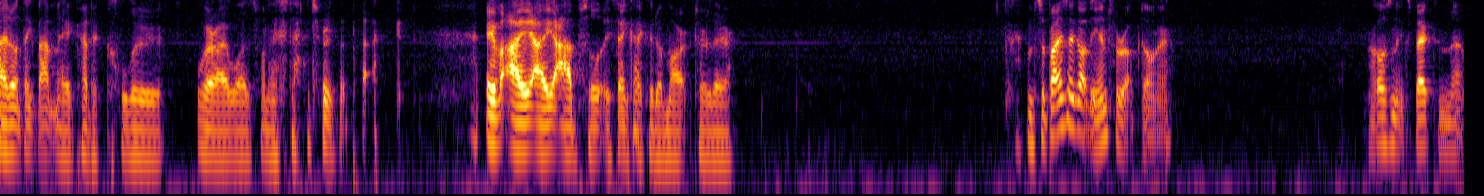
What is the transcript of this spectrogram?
I don't think that Meg had a clue where I was when I stabbed her in the back. If I, I absolutely think I could have marked her there. I'm surprised I got the interrupt on her. I wasn't expecting that.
